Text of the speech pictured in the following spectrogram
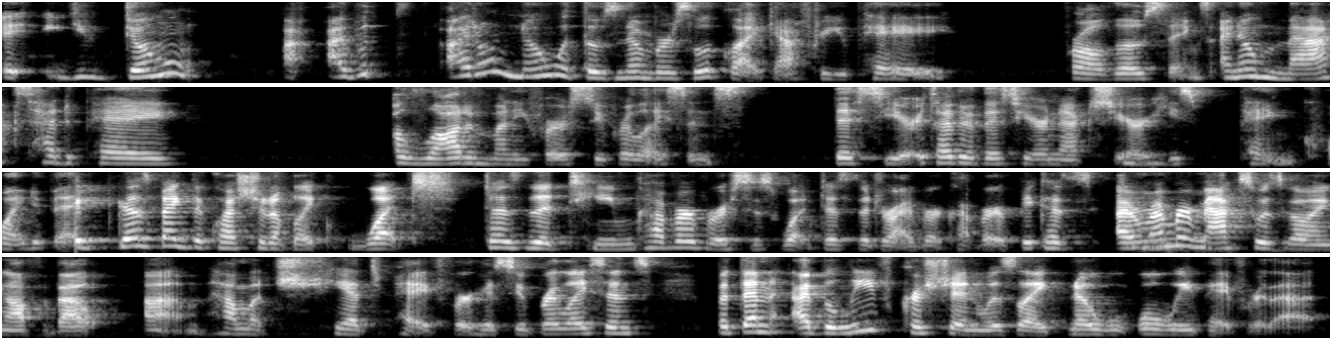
It, you don't. I, I would. I don't know what those numbers look like after you pay for all those things. I know Max had to pay a lot of money for a super license this year. It's either this year or next year. Mhm. He's paying quite a bit. It does beg the question of like, what does the team cover versus what does the driver cover? Because I remember Max was going off about um, how much he had to pay for his super license, but then I believe Christian was like, "No, will we pay for that?"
